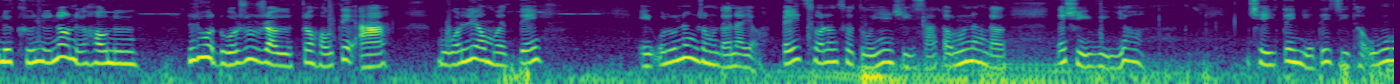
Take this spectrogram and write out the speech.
Nửa khứ, nửa nó nửa hậu nửa lúa đũa ru rờ, cho hậu tê à mua liêu một tê. Ê u lúc năng rồng đó này rồi bé số năng số tuổi như chỉ xã tàu lúc năng đó đó chỉ vì do chỉ tên địa tên gì thấu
